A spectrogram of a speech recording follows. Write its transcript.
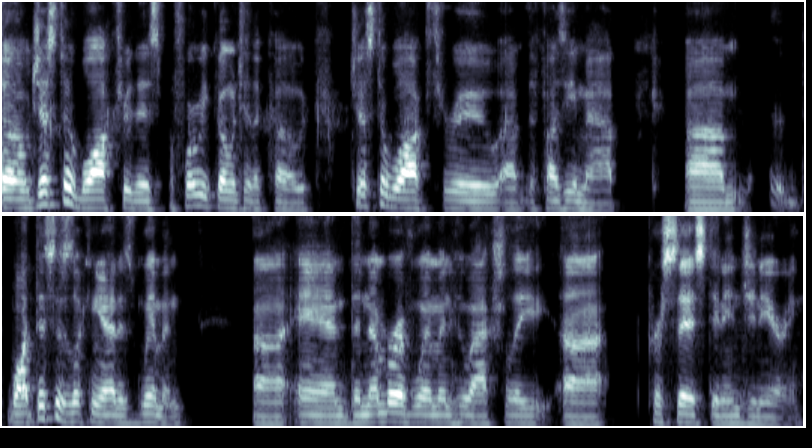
So just to walk through this, before we go into the code, just to walk through uh, the fuzzy map. Um, what this is looking at is women uh, and the number of women who actually uh, persist in engineering.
